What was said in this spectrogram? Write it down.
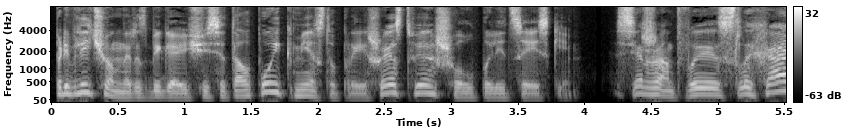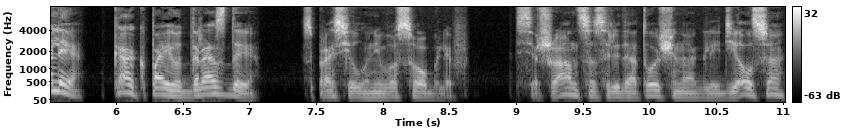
Привлеченный разбегающейся толпой к месту происшествия шел полицейский. «Сержант, вы слыхали, как поют дрозды?» — спросил у него Соболев. Сержант сосредоточенно огляделся.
